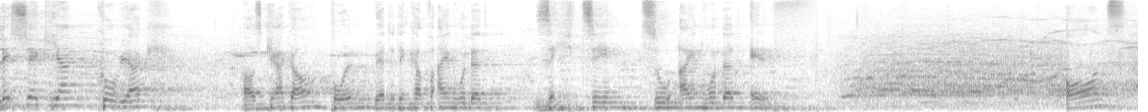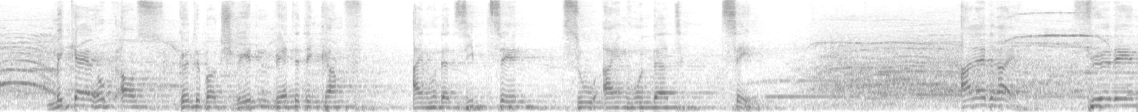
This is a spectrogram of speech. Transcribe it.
Leszek Jankowiak aus Krakau, Polen, wertet den Kampf 116 zu 111. Und Michael Huck aus Göteborg, Schweden, wertet den Kampf 117 zu 110. Alle drei für den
